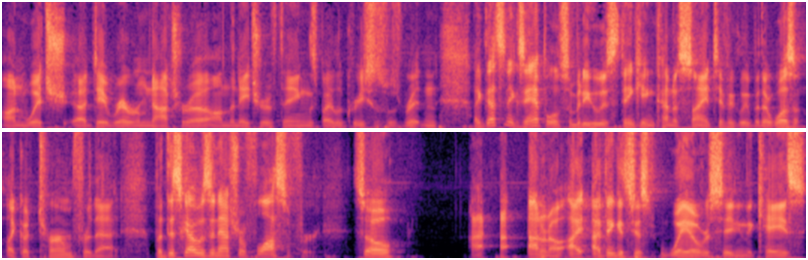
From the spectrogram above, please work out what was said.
on which uh, De Rerum Natura on the nature of things by Lucretius was written. Like that's an example of somebody who was thinking kind of scientifically, but there wasn't like a term for that. But this guy was a natural philosopher, so." I, I, I don't know. I, I think it's just way overstating the case.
